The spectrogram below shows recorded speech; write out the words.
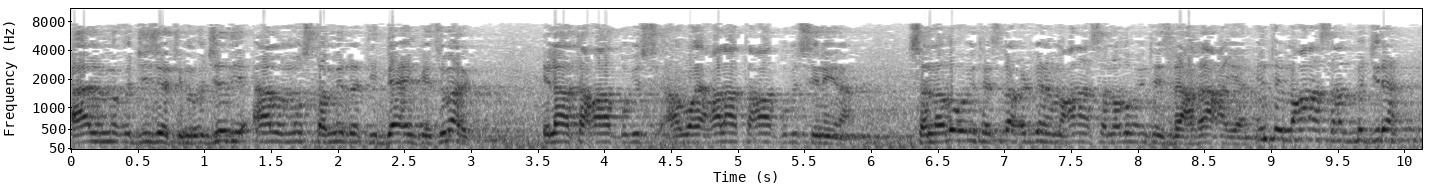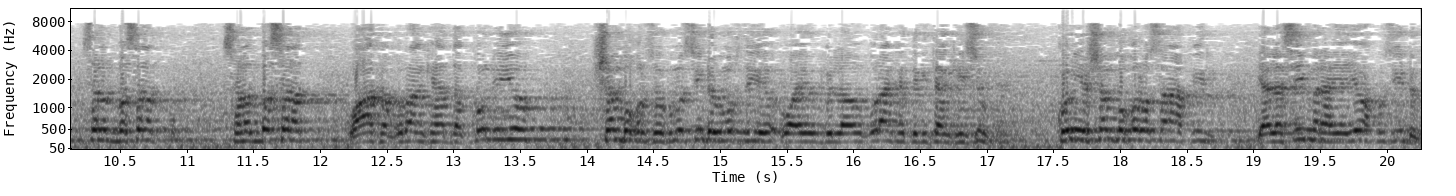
almucjizati mucjizadii almustamirati daa'imkeed. Soo marag ilaa calaa tacaaqubi siniina sanaduhu intay isla cidbina macnaha sanaduhu intay israacraacayaan intay macnaha sanadba jiraan sanadba sanad sanadba sanad waa ka qur'aankii hadda kun iyo shan boqol soo kuma sii dhow waqtigii waayu bilaabay qur'aanka degitaankiisu kun iyo shan boqol oo sanaa fiir yaa la sii marhaya iyo wax ku sii dhow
